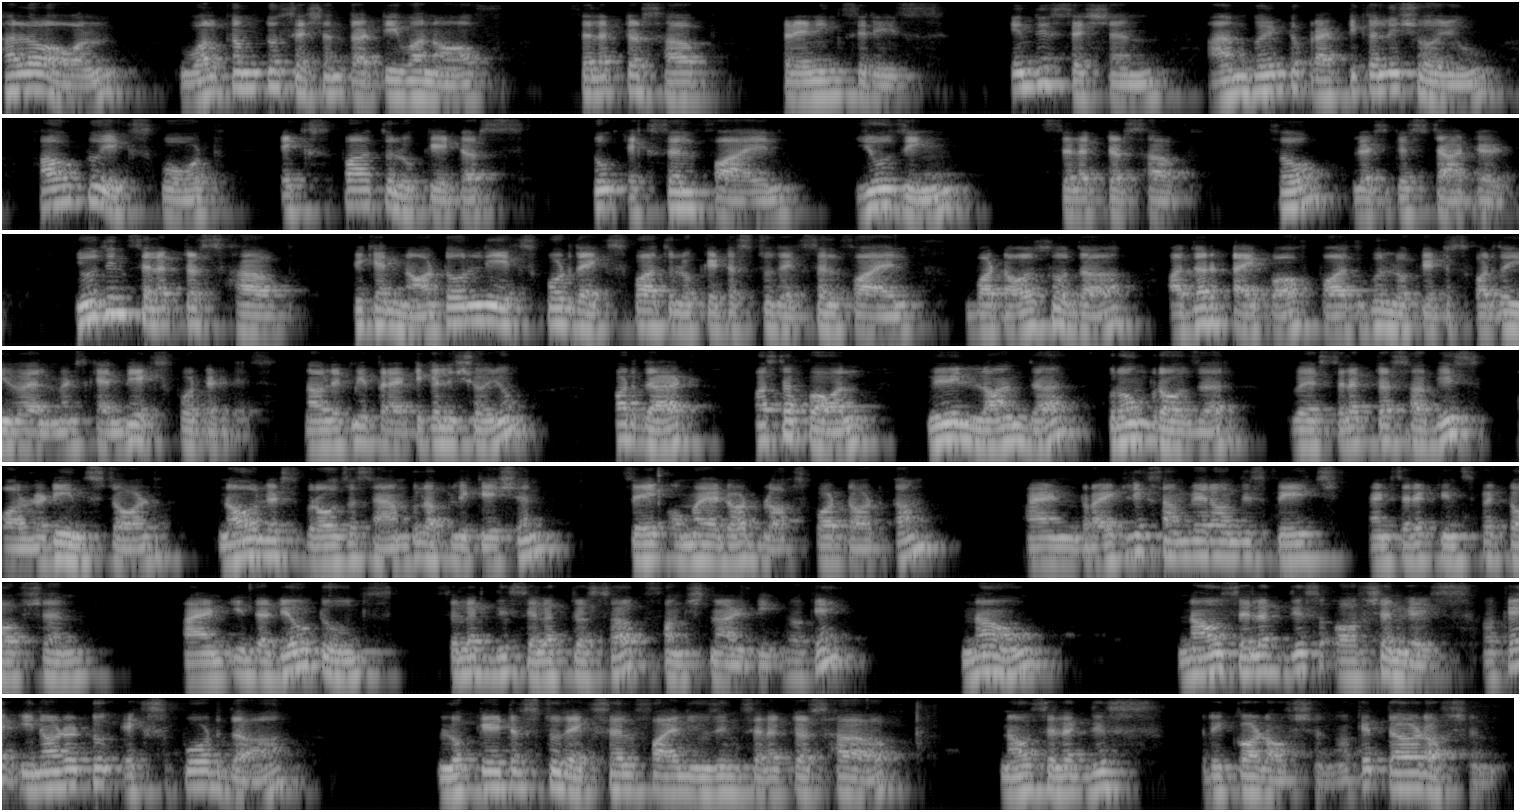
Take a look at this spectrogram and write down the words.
Hello all, welcome to session 31 of Selectors Hub training series. In this session, I'm going to practically show you how to export XPath locators to Excel file using Selectors Hub. So let's get started. Using Selectors Hub, we can not only export the XPath locators to the Excel file, but also the other type of possible locators for the UI elements can be exported. Guys. Now let me practically show you. For that, first of all, we will launch the Chrome browser where selector Hub is already installed. Now let's browse a sample application, say omayo.blogspot.com and right click somewhere on this page and select inspect option. And in the dev tools, select the selector Hub functionality. Okay. Now, now select this option guys. Okay. In order to export the locators to the Excel file using Selectors Hub, now select this record option. Okay. Third option.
